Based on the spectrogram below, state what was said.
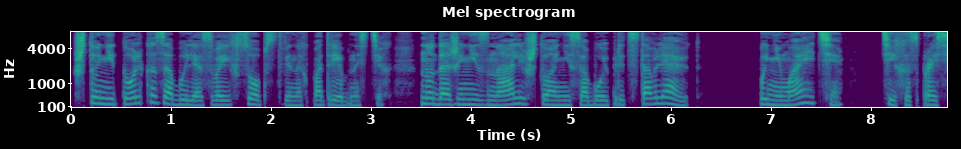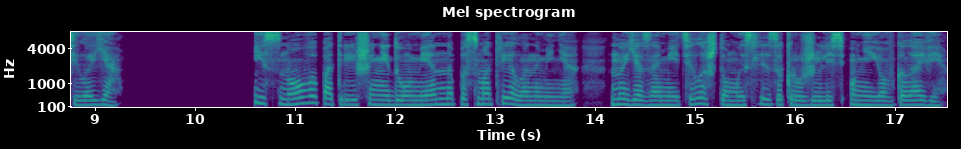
что не только забыли о своих собственных потребностях, но даже не знали, что они собой представляют. Понимаете? тихо спросила я. И снова Патриша недоуменно посмотрела на меня, но я заметила, что мысли закружились у нее в голове.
